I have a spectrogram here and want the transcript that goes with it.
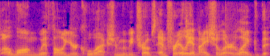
along with all your cool action movie tropes. And for Ilya Naishuller, like the,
